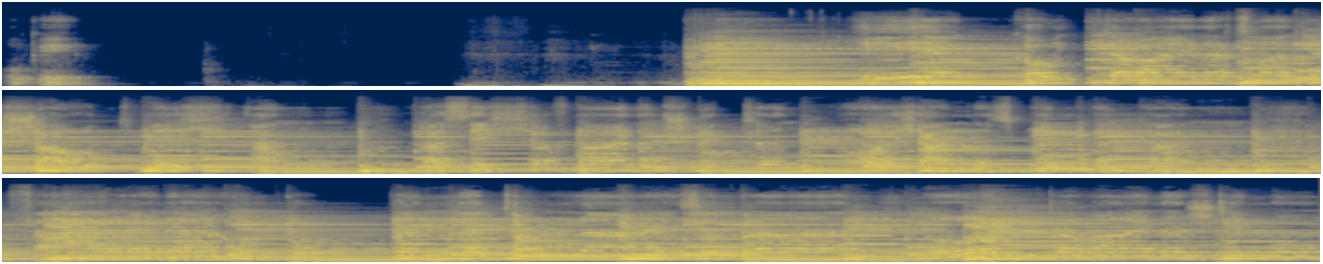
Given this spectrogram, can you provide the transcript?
Okay. Hier kommt der Weihnachtsmann, schaut mich Tolle Eisenbahn und auch eine Stimmung,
